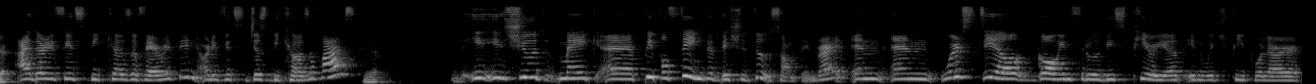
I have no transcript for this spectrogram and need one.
Yeah. Either if it's because of everything or if it's just because of us, Yeah. It, it should make uh, people think that they should do something, right? And and we're still going through this period in which people are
